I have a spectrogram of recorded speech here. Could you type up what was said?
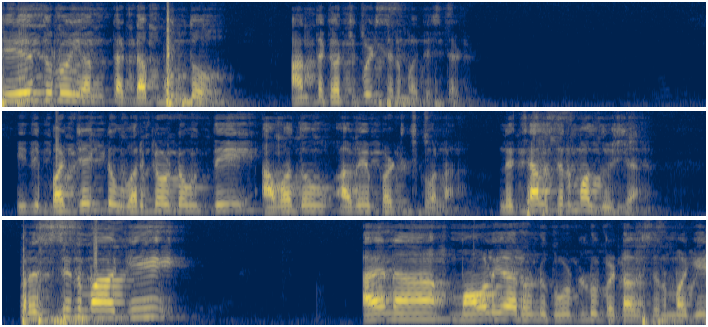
చేతిలో ఎంత డబ్బు ఉందో అంత ఖర్చు పెట్టి సినిమా తీస్తాడు. ఇది బడ్జెట్ వర్కౌట్ అవుద్ది అవదు అవే పట్టించుకోవాలా? నేను చాలా సినిమాలు చూశాను ప్రతి సినిమాకి ఆయన మామూలుగా రెండు కోట్లు పెట్టాల్సిన సినిమాకి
